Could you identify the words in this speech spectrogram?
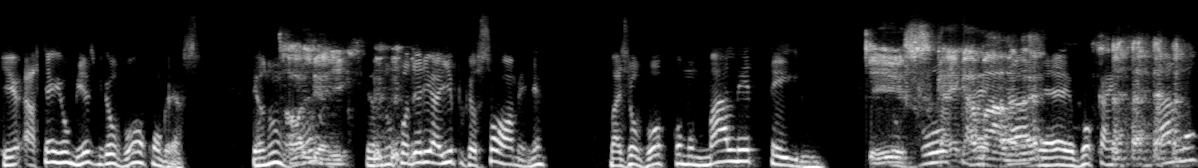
E até eu mesmo, eu vou ao Congresso. Eu não vou, Olha aí. eu não poderia ir porque eu sou homem, né? Mas eu vou como maleteiro. Isso, carregar a mala, né? É, eu vou carregar a mala.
